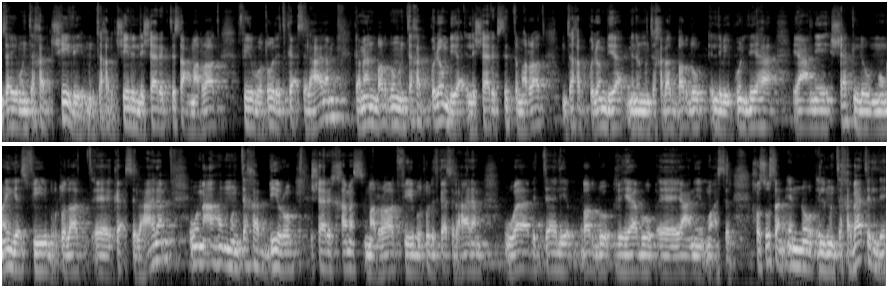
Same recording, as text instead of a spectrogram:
زي منتخب تشيلي. منتخب تشيلي اللي شارك تسع مرات في بطولة كأس العالم. كمان برضو منتخب كولومبيا اللي شارك ست مرات. منتخب كولومبيا من المنتخبات برضو اللي بيكون لها يعني شكل مميز في بطولات كأس العالم. ومعهم منتخب بيرو شارك خمس مرات في بطولة كأس العالم وبالتالي برضو غيابه يعني مؤثر. خصوصا إن إنه المنتخبات اللي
